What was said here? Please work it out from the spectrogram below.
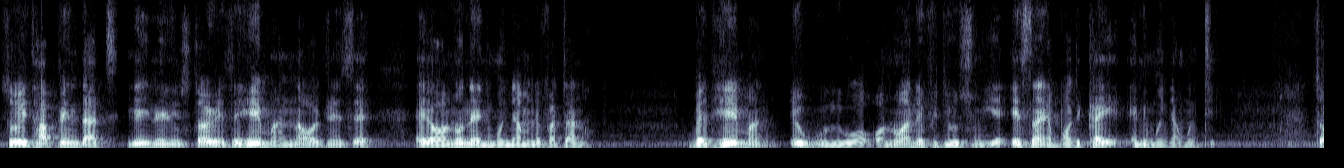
So it happened that yɛn nyinaa nim story sɛ haman na ɔdwene sɛ ɛyɛ ɔno na animonyam ne fata no. But haman ewuri wɔ ɔno ara n'afidie osum yɛ esan mordecai animonyam nti. Sɛ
